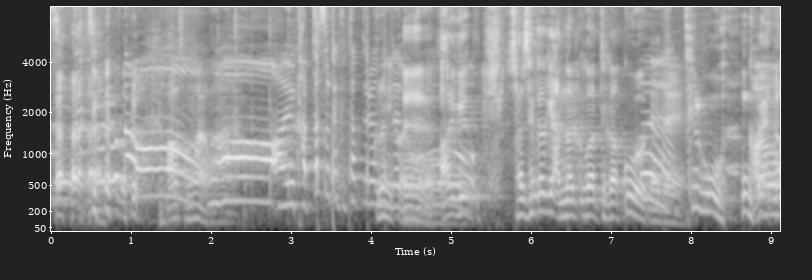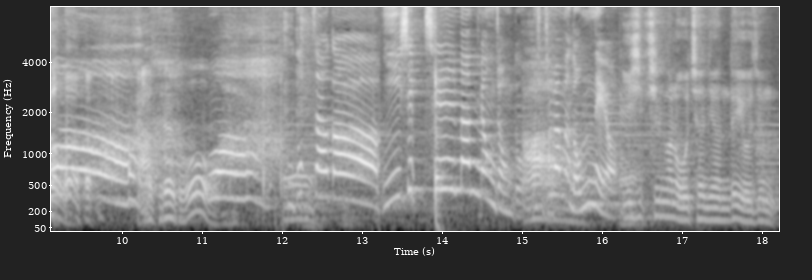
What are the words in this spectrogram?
진짜 최고다. 아, 정말. 와, 아유, 갑작스럽게 부탁드렸는데도. 그러니까요. 네. 아 이게 잘 생각이 안 날 것 같아 갖고 네네. 틀고 온 거예요. 와, 아, 그래도. 와, 구독자가 27만 명 정도, 아. 27만 명 넘네요. 27만 5천이었는데 요즘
